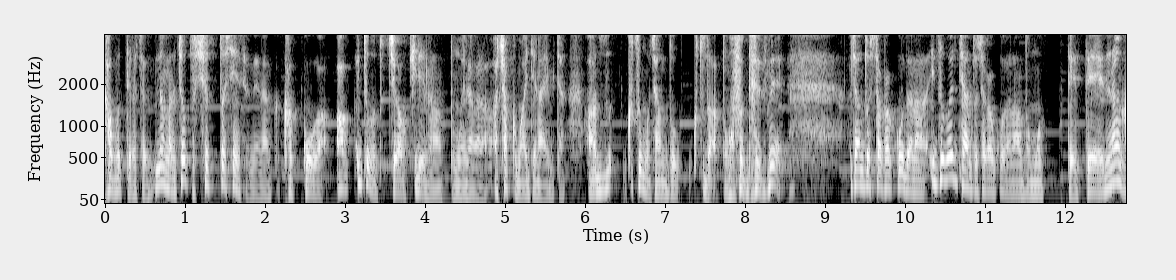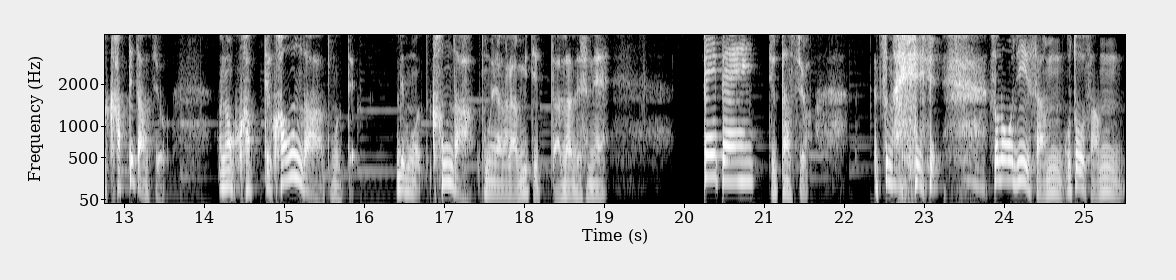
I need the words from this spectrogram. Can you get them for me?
被ってらっしゃる。なんかね、ちょっとシュッとしてるんですよね。なんか格好が。あ、いつもと違う、綺麗だなと思いながら、あ、チャック巻いてないみたいな。あ、靴もちゃんと靴だと思ってですね。ちゃんとした格好だな。いつもよりちゃんとした格好だなと思ってて、で、なんか買ってたんですよ。なんか買って、買うんだと思って。でも、買うんだと思いながら見てたらですね、ペイペイって言ったんですよ。つまり そのおじいさん、お父さん、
